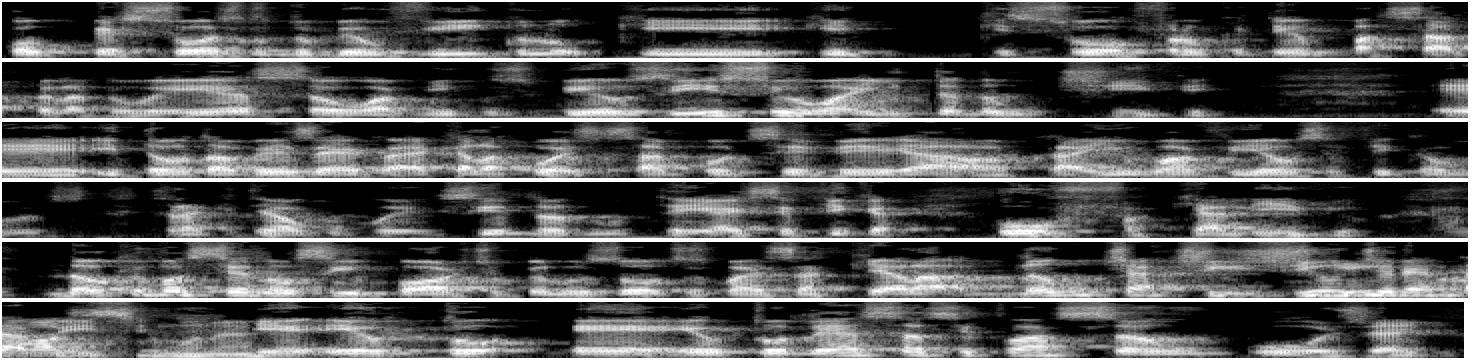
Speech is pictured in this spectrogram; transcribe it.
com pessoas do, meu vínculo que, que, que sofram, que tenham passado pela doença, ou amigos meus, isso eu ainda não tive. É, então, talvez é aquela coisa, sabe? Quando você vê, ah, caiu um avião, você fica, será que tem algum conhecido? Não, não tem. Aí você fica, ufa, que alívio. Não que você não se importe pelos outros, mas aquela não te atingiu Bem diretamente. Próximo, né? eu, tô, é, eu tô nessa situação hoje ainda.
